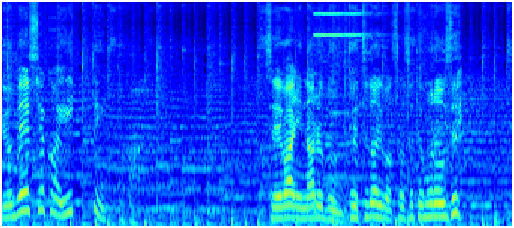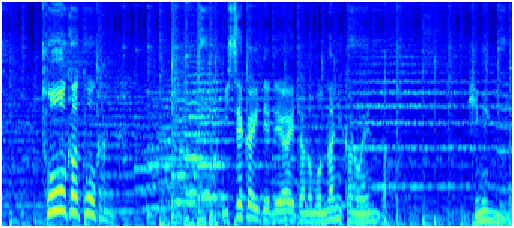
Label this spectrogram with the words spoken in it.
夢世界って言ったか。世話になる分手伝いはさせてもらうぜ。10日交換だ。異世界で出会えたのも何かの縁だ。姫君は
